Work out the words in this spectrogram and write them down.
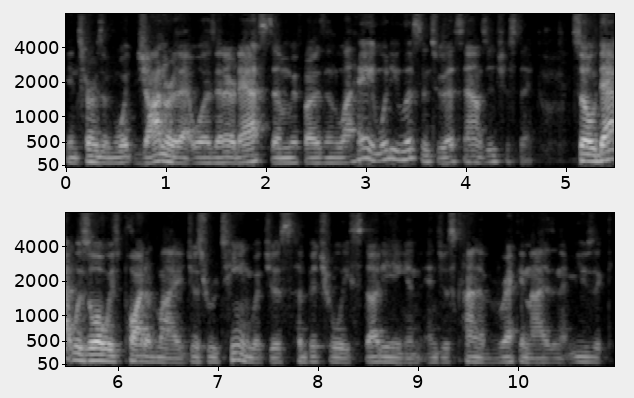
in terms of what genre that was. And I would ask them if I was in like, hey, what do you listen to? That sounds interesting. So that was always part of my just routine with just habitually studying and, and just kind of recognizing that music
